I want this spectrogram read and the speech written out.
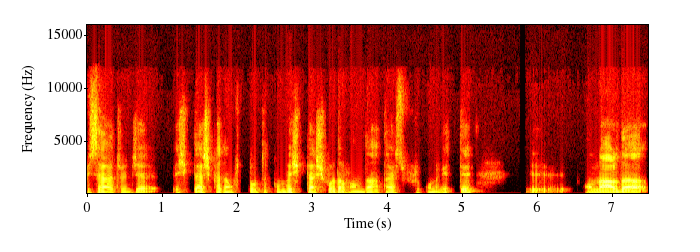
bir saat önce Beşiktaş Kadın Futbol Takımı Beşiktaş Vodafone'da Hatay Spor konuk etti. Ee, onlar da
